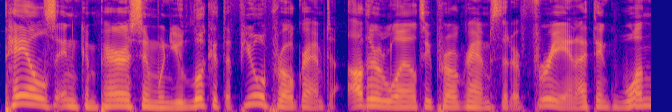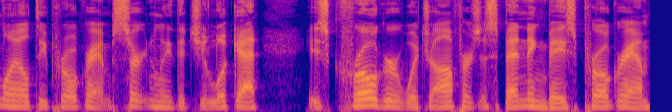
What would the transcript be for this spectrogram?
pales in comparison when you look at the fuel program to other loyalty programs that are free. And I think one loyalty program, certainly, that you look at is Kroger, which offers a spending based program.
